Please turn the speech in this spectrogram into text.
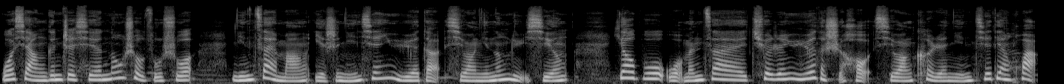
我想跟这些 no show 族说，您再忙也是您先预约的，希望您能履行。要不我们在确认预约的时候，希望客人您接电话，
